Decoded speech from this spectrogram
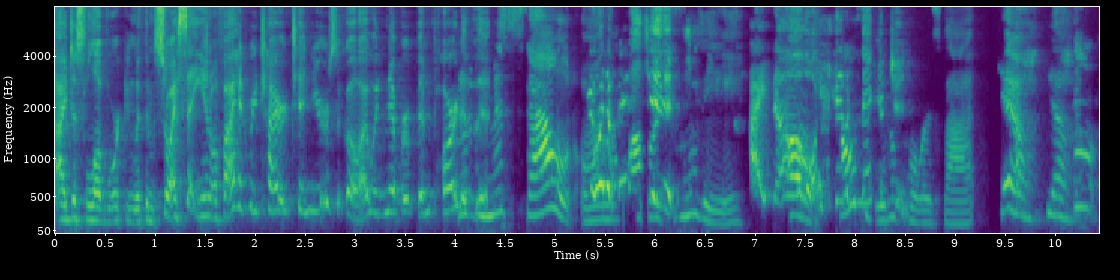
I just love working with them. So I say, you know, if I had retired 10 years ago, I would never have been part of this. missed out on the opportunity. It. I know. Oh, I how imagine. beautiful is that? Yeah, yeah. Now,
